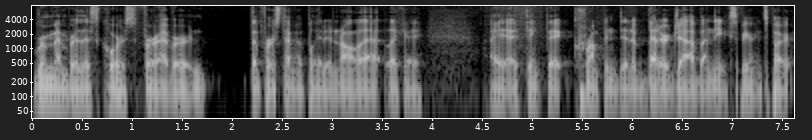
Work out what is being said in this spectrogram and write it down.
remember this course forever and the first time I played it and all that. Like I I, I think that Crumpin did a better job on the experience part.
